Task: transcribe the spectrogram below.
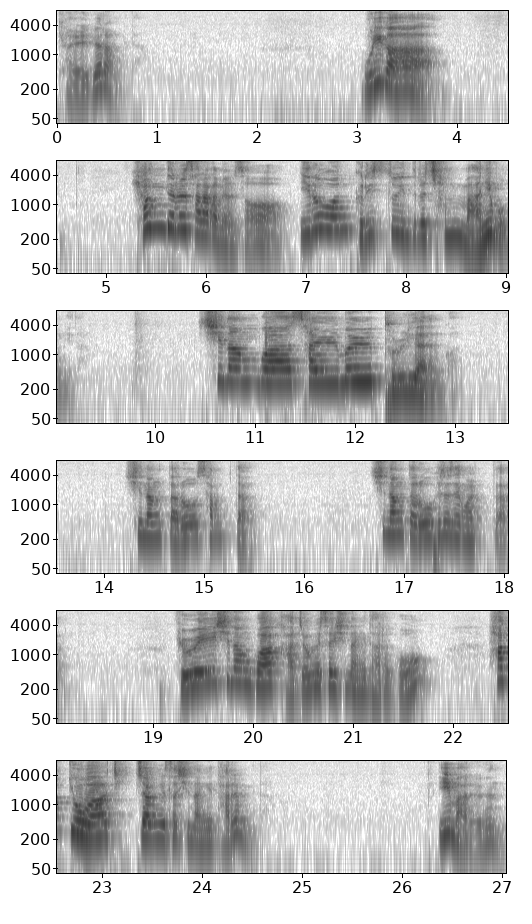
결별합니다. 우리가 현대를 살아가면서 이러한 그리스도인들을 참 많이 봅니다. 신앙과 삶을 분리하는 것. 신앙 따로, 삶 따로. 신앙 따로, 회사 생활 따로. 교회의 신앙과 가정에서의 신앙이 다르고 학교와 직장에서 신앙이 다릅니다. 이 말은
